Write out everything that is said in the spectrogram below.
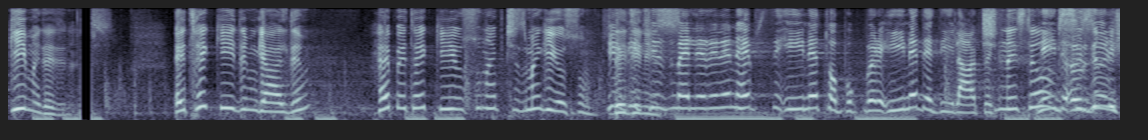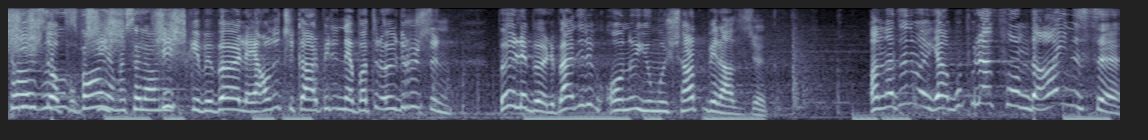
giyme dediniz. Etek giydim geldim. Hep etek giyiyorsun, hep çizme giyiyorsun Çünkü dediniz. çizmelerinin hepsi iğne topuk böyle iğne de değil artık. Şimdi Neslihan Hanım, Neydi sizin bir şiş tarzınız topuk var ya şiş, mesela hani- şiş gibi böyle ya onu çıkar birine batır öldürürsün. Böyle böyle ben dedim onu yumuşat birazcık. Anladın mı? Ya bu platformda aynısı.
